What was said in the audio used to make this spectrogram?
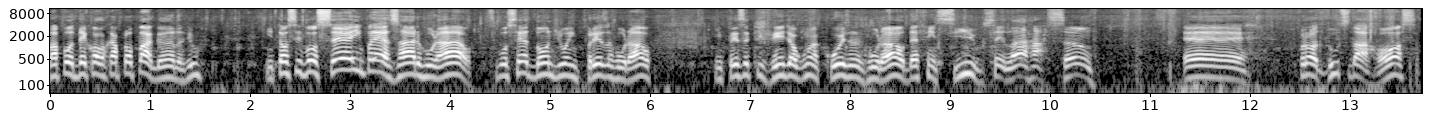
para poder colocar propaganda, viu? Então se você é empresário rural, se você é dono de uma empresa rural, empresa que vende alguma coisa rural, defensivo, sei lá, ração, é, produtos da roça,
